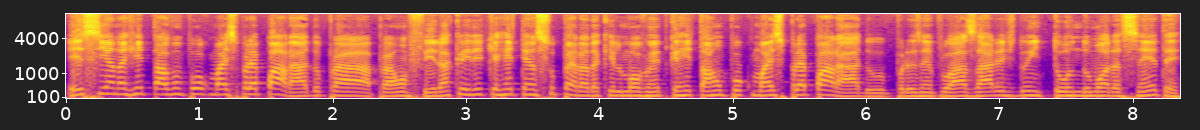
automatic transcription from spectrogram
Esse ano a gente estava um pouco mais preparado para uma feira. Acredito que a gente tenha superado aquele movimento, que a gente estava um pouco mais preparado. Por exemplo, as áreas do entorno do Moda Center.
